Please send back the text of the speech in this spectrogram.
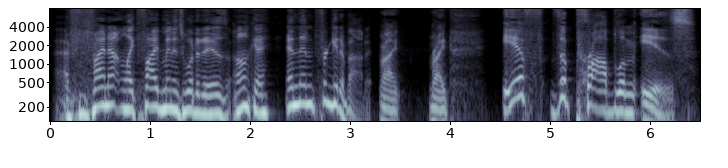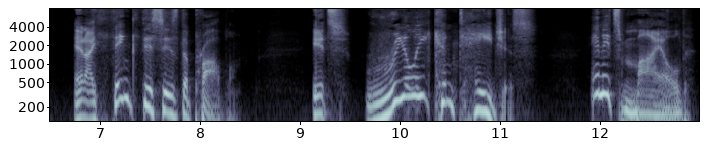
I find out in like five minutes what it is. Okay, and then forget about it. Right, right. If the problem is, and I think this is the problem, it's really contagious and it's mild,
